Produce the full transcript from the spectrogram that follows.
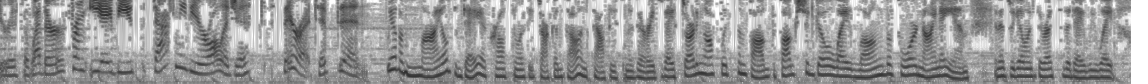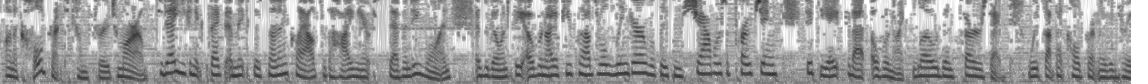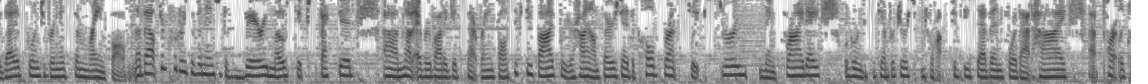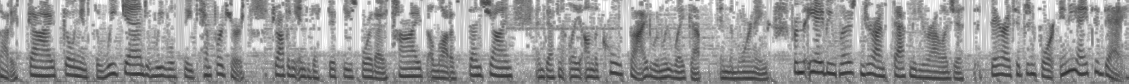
Here is the weather from EAB's staff meteorologist, Sarah Tipton. We have a mild day across northeast Arkansas and southeast Missouri today, starting off with some fog. The fog should go away long before 9 a.m. And as we go into the rest of the day, we wait on a cold front to come through tomorrow. Today, you can expect a mix of sun and clouds with a high near 71. As we go into the overnight, a few clouds will linger. We'll see some showers approaching 58 for that overnight low. Then Thursday, we've got that cold front moving through. That is going to bring us some rainfall, about three quarters of an inch at the very most expected. Um, not everybody gets that rainfall 65 for your high on Thursday. The cold front sweeps through. Then Friday, we're going to see temperatures drop 57 for that high. Uh, partly cloudy skies. Going into the weekend, we will see temperatures dropping into the 50s for those highs. A lot of sunshine and definitely on the cool side when we wake up in the mornings. From the EAB Weather Center, I'm staff meteorologist Sarah Tipton for NEA Today.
